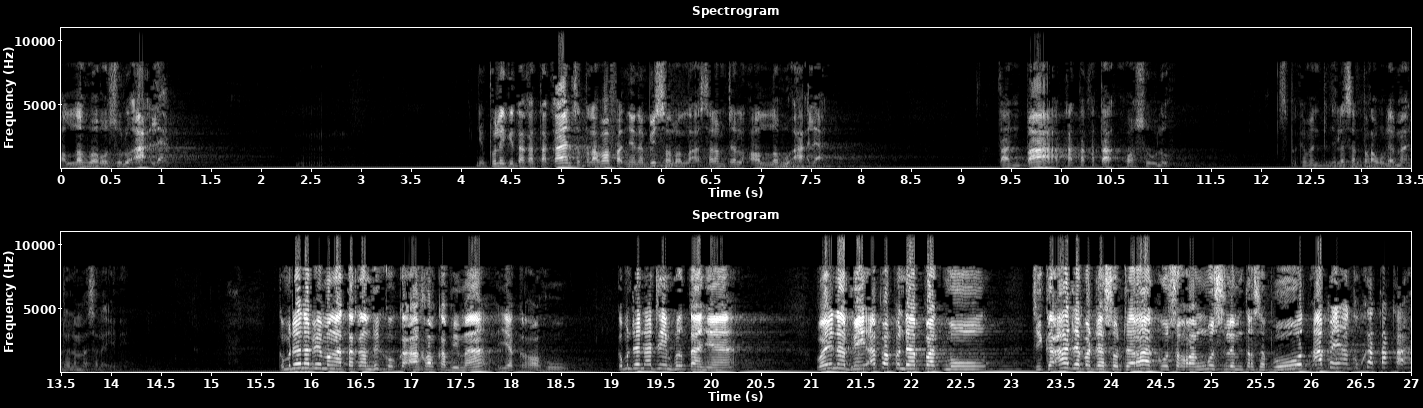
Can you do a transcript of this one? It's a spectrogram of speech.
Allah wa Rasuluhu a'lam. Yang boleh kita katakan setelah wafatnya Nabi Shallallahu Alaihi Wasallam adalah Allahu A'la tanpa kata-kata Rasuluh. Sebagaimana penjelasan para ulama dalam masalah ini. Kemudian Nabi mengatakan zikruka akhaka bima yakrahu. Kemudian ada yang bertanya, "Wahai Nabi, apa pendapatmu jika ada pada saudaraku seorang muslim tersebut, apa yang aku katakan?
